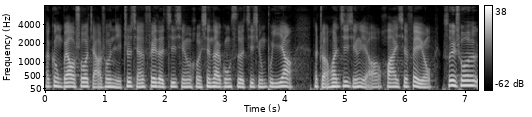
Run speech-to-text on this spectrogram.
那更不要说，假如说你之前飞的机型和现在公司的机型不一样，那转换机型也要花一些费用。所以说，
